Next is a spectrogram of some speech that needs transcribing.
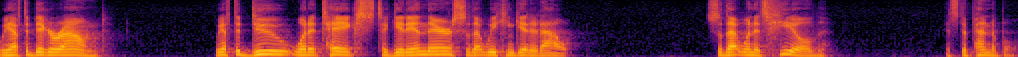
We have to dig around. We have to do what it takes to get in there so that we can get it out. So that when it's healed, it's dependable.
